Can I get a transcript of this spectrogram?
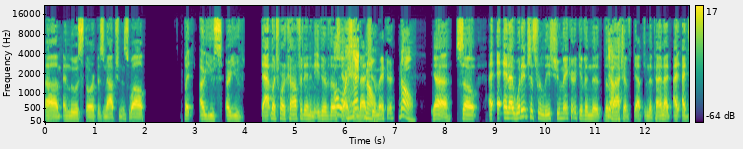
um, and Lewis Thorpe is an option as well. But are you are you that much more confident in either of those oh, guys than Matt no. Shoemaker? No. Yeah. So, and I wouldn't just release Shoemaker given the, the yeah. lack of depth in the pen. I'd, I'd,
